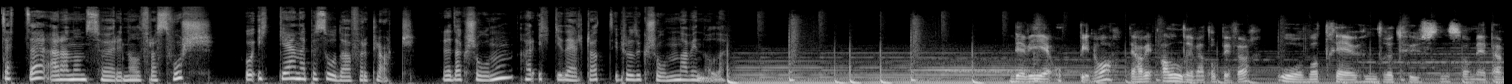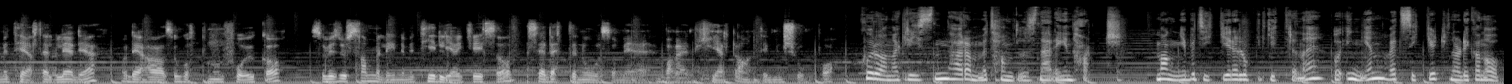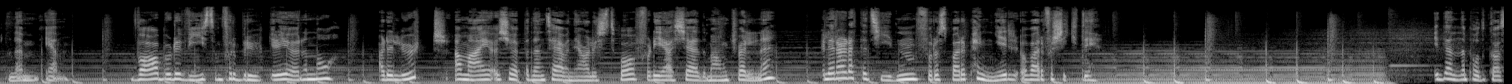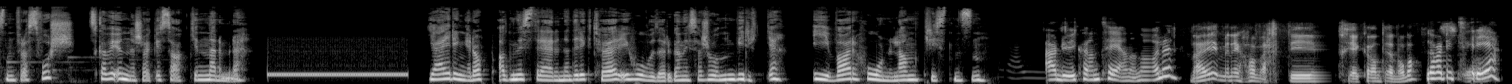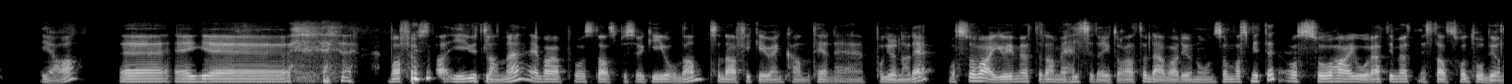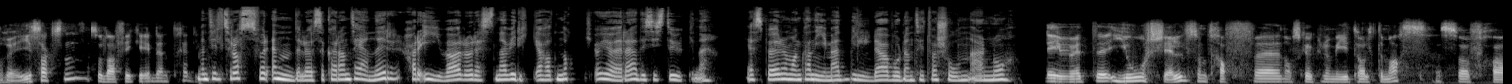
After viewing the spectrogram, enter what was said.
Dette er annonsørinnhold fra Svosj, og ikke en episode av Forklart. Redaksjonen har ikke deltatt i produksjonen av innholdet. Det vi er oppi nå, det har vi aldri vært oppi før. Over 300 000 som er permittert eller ledige, og det har altså gått på noen få uker. Så hvis du sammenligner med tidligere kriser, så er dette noe som er bare en helt annen dimensjon på. Koronakrisen har rammet handelsnæringen hardt. Mange butikker har lukket gitrene, og ingen vet sikkert når de kan åpne dem igjen. Hva burde vi som forbrukere gjøre nå? Er det lurt av meg å kjøpe den TV-en jeg har lyst på fordi jeg kjeder meg om kveldene? Eller er dette tiden for å spare penger og være forsiktig? I denne podkasten fra Svosj skal vi undersøke saken nærmere. Jeg ringer opp administrerende direktør i hovedorganisasjonen Virke, Ivar Horneland Christensen. Er du i karantene nå, eller? Nei, men jeg har vært i tre karantener, da. Du har vært i tre? Ja. Eh, jeg eh, var først i utlandet. Jeg var på statsbesøk i Jordan, så da fikk jeg jo en karantene pga. det. Og så var jeg jo i møte da med Helsedirektoratet, og der var det jo noen som var smittet. Og så har jeg jo vært i møte med statsråd Torbjørn Røe Isaksen, så da fikk jeg den tredje. Men til tross for endeløse karantener har Ivar og resten av Virke hatt nok å gjøre de siste ukene. Jeg spør om han kan gi meg et bilde av hvordan situasjonen er nå. Det er jo et eh, jordskjelv som traff eh, norsk økonomi 12.3. Så fra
